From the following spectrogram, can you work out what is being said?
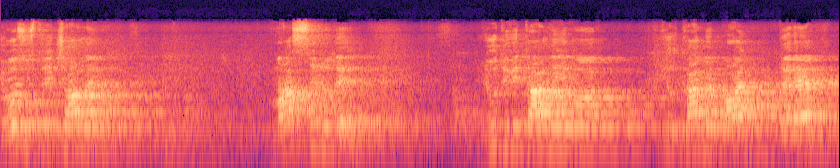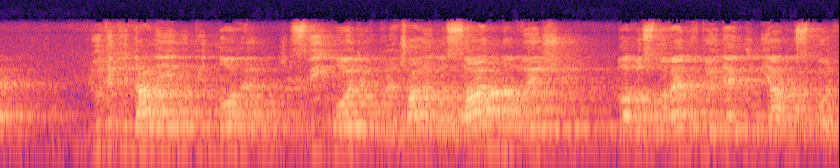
Його зустрічали маси людей. Люди вітали його гілками пальм, дерев. Люди кидали йому під ноги свій одяг, кричали Осанна вишні, благословен в той день ім'я Господнє.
